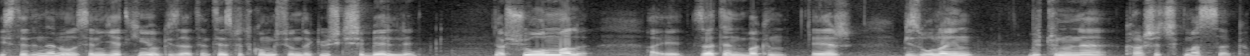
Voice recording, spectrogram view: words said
İstediğinde ne olur? Senin yetkin yok ki zaten. Tespit komisyonundaki 3 kişi belli. Ya şu olmalı. Ha, e, zaten bakın eğer biz olayın bütününe karşı çıkmazsak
